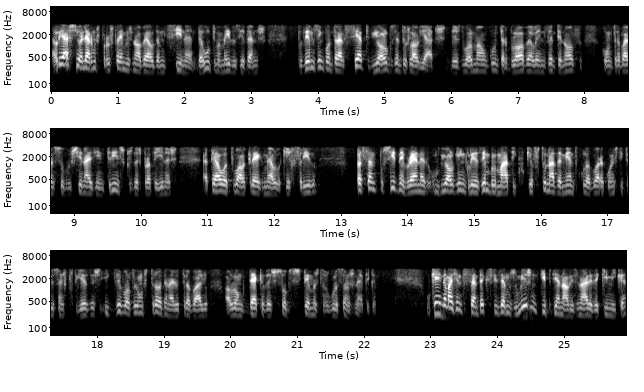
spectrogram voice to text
Aliás, se olharmos para os prémios Nobel da Medicina da última meia dúzia de anos, podemos encontrar sete biólogos entre os laureados, desde o alemão Gunther Blobel, em 99, com um trabalho sobre os sinais intrínsecos das proteínas, até ao atual Craig Mello, aqui referido, passando por Sidney Brenner, um biólogo inglês emblemático que afortunadamente colabora com instituições portuguesas e que desenvolveu um extraordinário trabalho ao longo de décadas sobre sistemas de regulação genética. O que é ainda mais interessante é que se fizermos o mesmo tipo de análise na área da química,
